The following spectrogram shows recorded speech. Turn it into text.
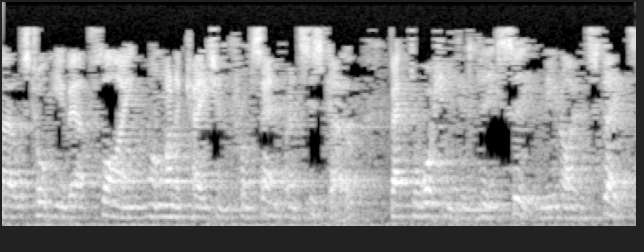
uh, was talking about flying on one occasion from San Francisco back to Washington, D.C., in the United States.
